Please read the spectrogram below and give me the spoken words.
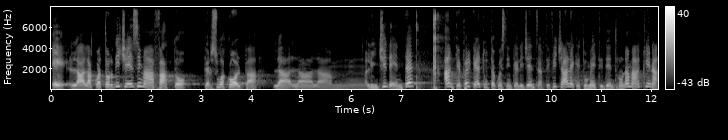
E la, la quattordicesima ha fatto per sua colpa mm, l'incidente anche perché tutta questa intelligenza artificiale che tu metti dentro una macchina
